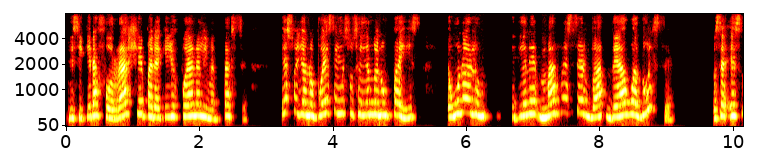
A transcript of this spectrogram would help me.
ni siquiera forraje para que ellos puedan alimentarse. Eso ya no puede seguir sucediendo en un país, uno de los que tiene más reserva de agua dulce. O sea, es,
